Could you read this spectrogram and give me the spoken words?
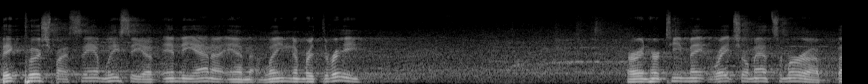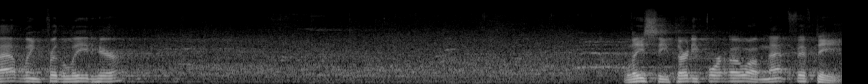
Big push by Sam Lisi of Indiana in lane number three. Her and her teammate Rachel Matsumura battling for the lead here. Lisi 34-0 on that 50.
